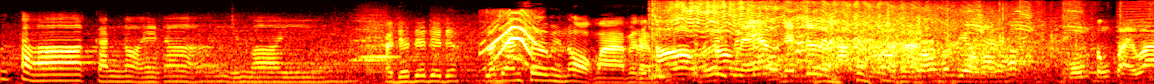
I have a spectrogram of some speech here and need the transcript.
ำตากันหน่อยได้ไหม อะเดี๋ยวเดี๋ยวเดี๋ยวแล้วแดนเซอร์ไม่เห็นออกมาไปไหนไม่ต้องเฮ้ยแล้วเนเตอร์ครับร้องคนเดียวมาแล้ว ผมสงสัยว่า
